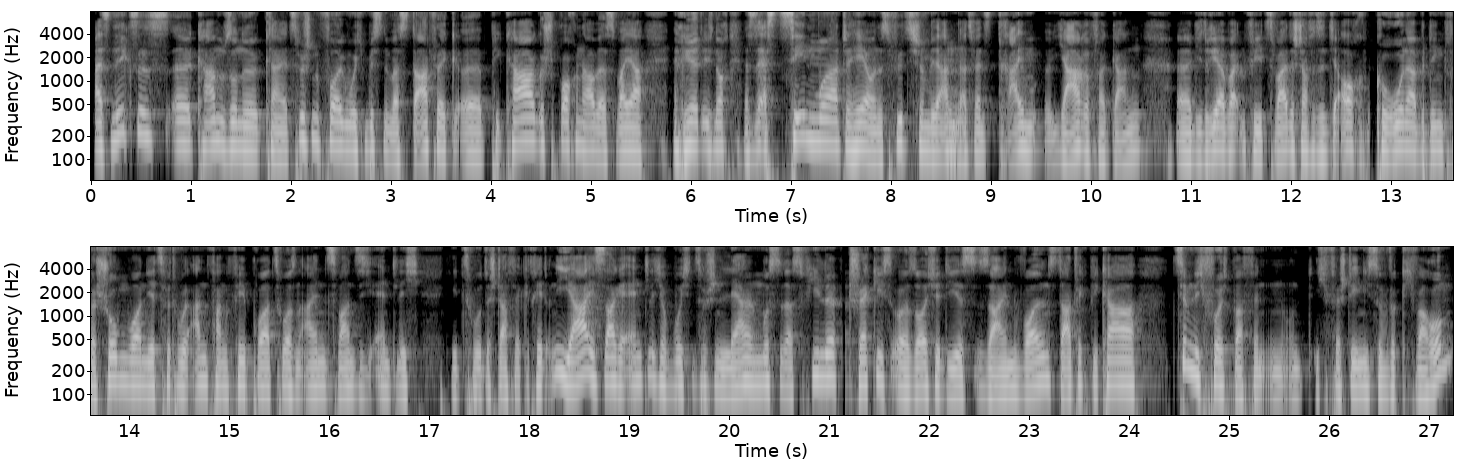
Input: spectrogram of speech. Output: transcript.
Als nächstes äh, kam so eine kleine Zwischenfolge, wo ich ein bisschen über Star Trek äh, Picard gesprochen habe. Das war ja, erinnert ich noch, das ist erst zehn Monate her und es fühlt sich schon wieder an, mhm. als wären es drei Jahre vergangen. Äh, die Dreharbeiten für die zweite Staffel sind ja auch Corona-bedingt verschoben worden. Jetzt wird wohl Anfang Februar 2021 endlich die zweite Staffel gedreht. Und ja, ich sage endlich, obwohl ich inzwischen lernen musste, dass viele Trekkies oder solche, die es sein wollen, Star Trek Picard ziemlich furchtbar finden und ich verstehe nicht so wirklich warum.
